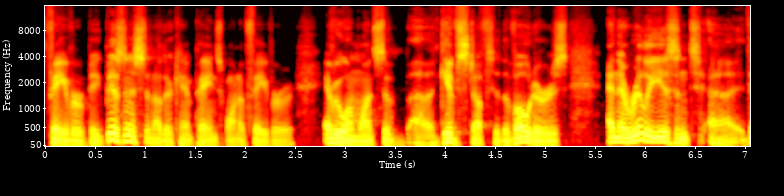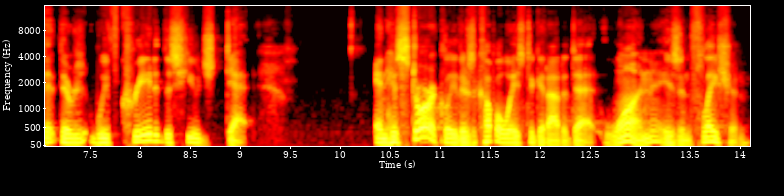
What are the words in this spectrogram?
favor big business, and other campaigns want to favor. Everyone wants to uh, give stuff to the voters, and there really isn't. Uh, that there, we've created this huge debt. And historically, there's a couple ways to get out of debt. One is inflation.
